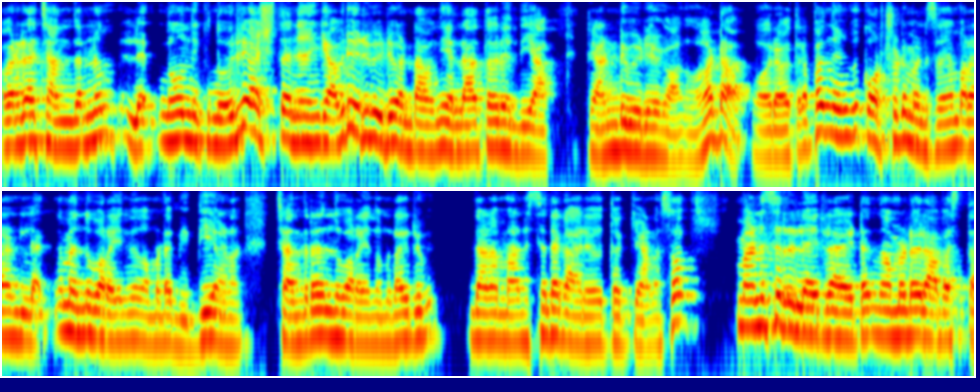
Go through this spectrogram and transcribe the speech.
അവരുടെ ചന്ദ്രനും ലഗ്നവും നിൽക്കുന്ന ഒരു രാശി തന്നെയാണെങ്കിൽ അവരൊരു വീഡിയോ ഉണ്ടാവുന്ന അല്ലാത്തവരെന്ത് ചെയ്യുക രണ്ട് വീഡിയോ കാണുക കേട്ടോ ഓരോരുത്തർ. അപ്പൊ നിങ്ങൾക്ക് കുറച്ചുകൂടി ഞാൻ പറയാൻ ലഗ്നം എന്ന് പറയുന്നത്? നമ്മുടെ വിധിയാണ്. ചന്ദ്രൻ എന്ന് പറയുന്നത് നമ്മുടെ ഒരു ഇതാണ് മനസ്സിന്റെ കാര്യത്തൊക്കെയാണ്. സോ മനസ്സ് റിലേറ്റഡ് ആയിട്ട് നമ്മുടെ ഒരു അവസ്ഥ.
